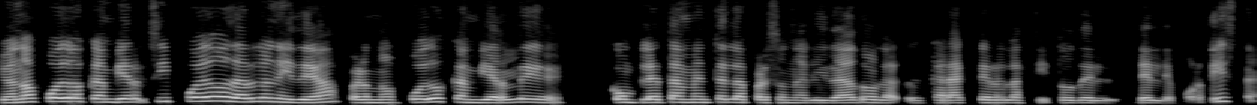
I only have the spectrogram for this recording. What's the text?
yo no puedo cambiar, sí puedo darle una idea, pero no puedo cambiarle completamente la personalidad o el carácter o la actitud del, deportista.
